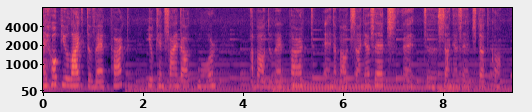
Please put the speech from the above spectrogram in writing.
I hope you liked the web part. You can find out more about the web part and about Sonja's Apps at uh, sonjasapps.com.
